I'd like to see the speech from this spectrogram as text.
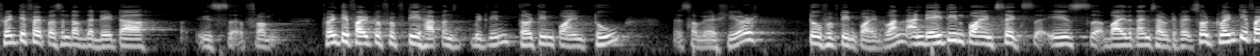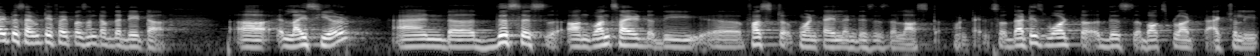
25 percent of the data is uh, from 25 to 50 happens between 13.2 uh, somewhere here to 15.1 and 18.6 is by the time 75. So, 25 to 75 percent of the data uh, lies here and uh, this is on one side the uh, first quantile and this is the last quantile. So, that is what uh, this box plot actually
